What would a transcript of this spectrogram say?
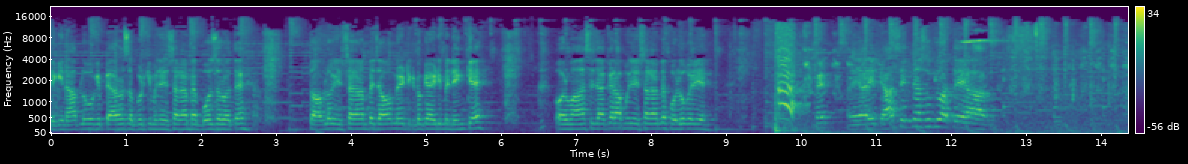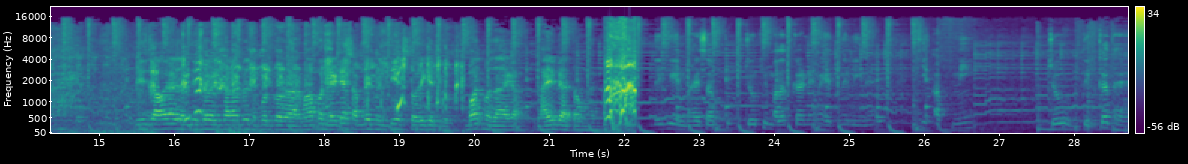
लेकिन आप लोगों के प्यार और सपोर्ट की मुझे इंस्टाग्राम पे बहुत ज़रूरत है। तो आप लोग इंस्टाग्राम पे जाओ, मेरे टिकटॉक की आईडी में लिंक है। और वहाँ से जाकर आप मुझे इंस्टाग्राम पे फॉलो करिए। अरे यार, ये प्यार से इतना आँसू क्यों आते हैं यार। प्लीज़ जाओ यार, जल्दी से इंस्टाग्राम पे सपोर्ट करो यार। वहाँ पर लेटेस्ट अपडेट मिलती है स्टोरी के थ्रू बहुत मज़ा आएगा। लाइव भी आता हूँ मैं। देखिए इन भाई साहब, जो कि मदद करने में इतने लीन है कि अपनी जो दिक्कत है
